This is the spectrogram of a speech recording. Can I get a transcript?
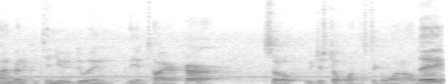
I'm going to continue doing the entire car. So we just don't want this to go on all day.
